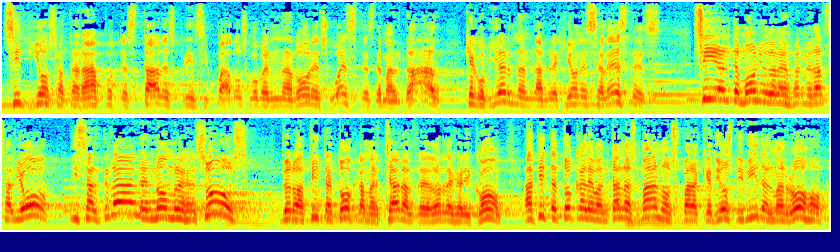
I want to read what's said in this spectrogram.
Sí, Dios atará potestades, principados, gobernadores, huestes de maldad que gobiernan las regiones celestes. Sí, el demonio de la enfermedad salió y saldrá en el nombre de Jesús. Pero a ti te toca marchar alrededor de Jericó. A ti te toca levantar las manos para que Dios divida el mar rojo.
